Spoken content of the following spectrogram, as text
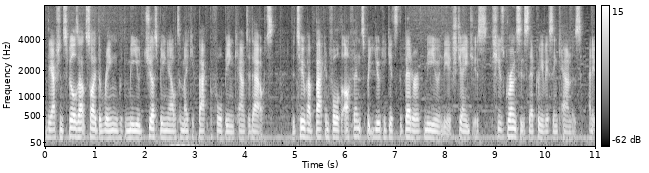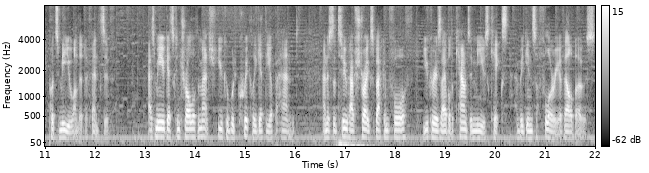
The action spills outside the ring, with Miyu just being able to make it back before being counted out. The two have back and forth offense, but Yuka gets the better of Miyu in the exchanges. She has grown since their previous encounters, and it puts Miyu on the defensive. As Miyu gets control of the match, Yuka would quickly get the upper hand, and as the two have strikes back and forth, Yuka is able to counter Miyu's kicks and begins a flurry of elbows.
